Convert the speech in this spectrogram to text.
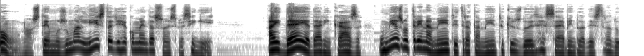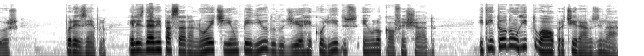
Bom, nós temos uma lista de recomendações para seguir. A ideia é dar em casa o mesmo treinamento e tratamento que os dois recebem do adestrador. Por exemplo, eles devem passar a noite e um período do dia recolhidos em um local fechado. E tem todo um ritual para tirá-los de lá.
